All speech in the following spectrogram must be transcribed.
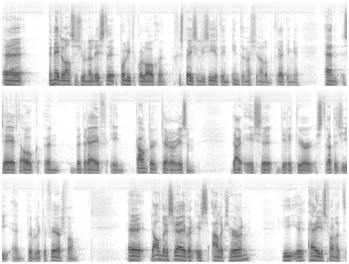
uh, een Nederlandse journaliste, politicologe, gespecialiseerd in internationale betrekkingen en ze heeft ook een bedrijf in counterterrorism. Daar is ze directeur strategie en public affairs van. Uh, de andere schrijver is Alex Hearn. Hij, is van het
